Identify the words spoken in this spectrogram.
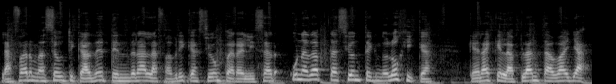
la farmacéutica detendrá la fabricación para realizar una adaptación tecnológica que hará que la planta vaya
